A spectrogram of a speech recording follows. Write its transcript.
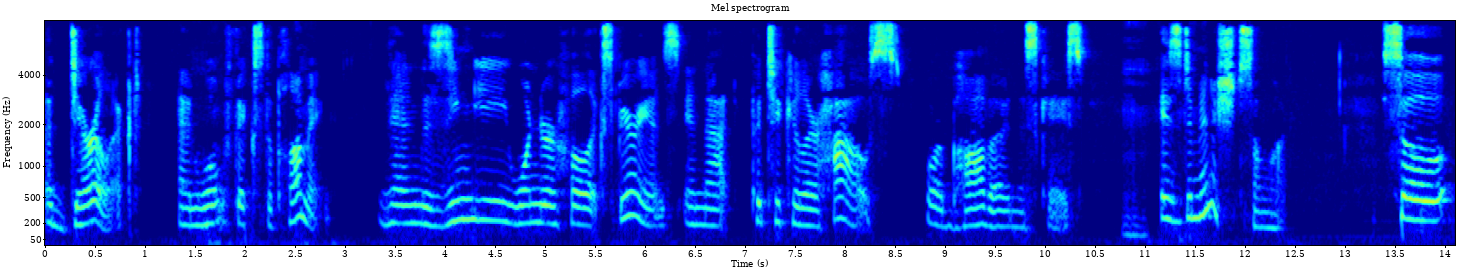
a derelict and won't fix the plumbing, then the zingy, wonderful experience in that particular house, or bhava in this case, mm-hmm. is diminished somewhat. So,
